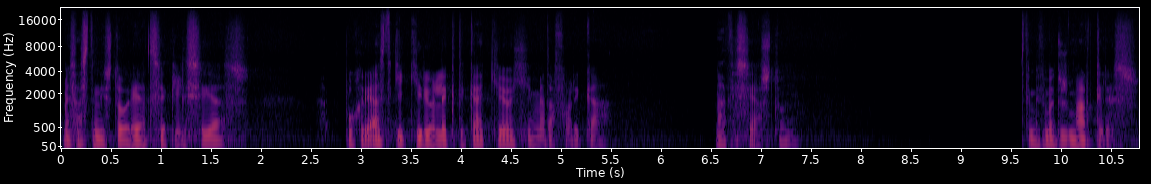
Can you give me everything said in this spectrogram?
μέσα στην ιστορία της Εκκλησίας που χρειάστηκε κυριολεκτικά και όχι μεταφορικά να θυσιαστούν. Θυμηθούμε τους μάρτυρες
